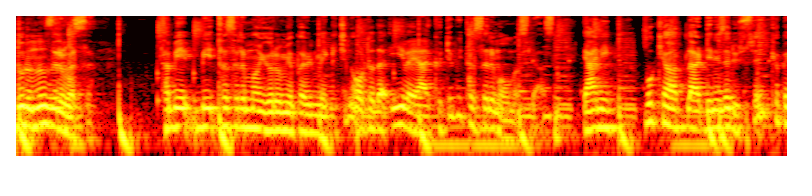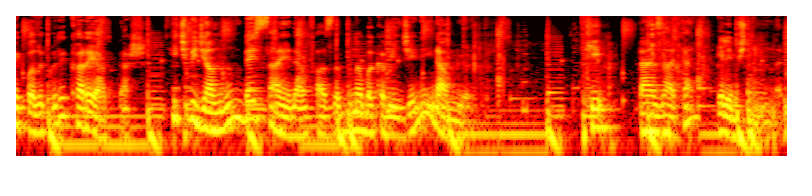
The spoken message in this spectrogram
Duru'nun zırvası. Tabii bir tasarıma yorum yapabilmek için ortada iyi veya kötü bir tasarım olması lazım. Yani bu kağıtlar denize düşse köpek balıkları karaya atlar. Hiçbir canlının beş saniyeden fazla buna bakabileceğine inanmıyorum. Ki ben zaten elemiştim bunları.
